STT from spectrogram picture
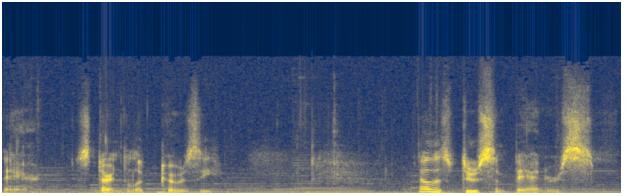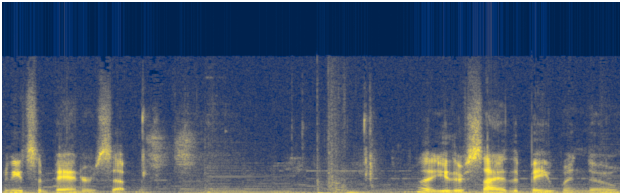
There, starting to look cozy. Now let's do some banners. We need some banners up. On either side of the bay window.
